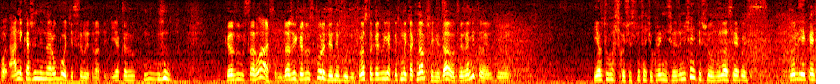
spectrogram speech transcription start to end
От, а не каже, не на роботі сили тратить. Я кажу, ну, кажу, согласен, навіть кажу, спорити не буду. Просто кажу, якось ми так навчені, да? от ви замітили? Е, я от у вас хочу спитати, українці, ви замічаєте, що у нас якось то лі якась,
